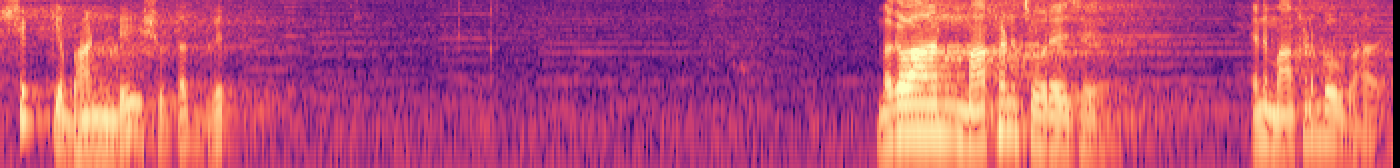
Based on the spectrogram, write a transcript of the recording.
શિક્ય ભાંડેશુ તદ્વિત ભગવાન માખણ ચોરે છે એને માખણ બહુ ભાવે.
